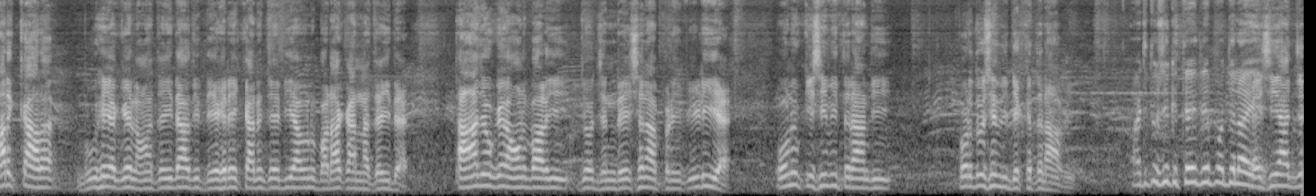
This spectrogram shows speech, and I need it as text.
ਹਰ ਘਰ ਬੂਹੇ ਅੱਗੇ ਲਾਉਣਾ ਚਾਹੀਦਾ ਉਹਦੀ ਦੇਖ ਰੇਖ ਕਰਨੀ ਚਾਹੀਦੀ ਹੈ ਉਹਨੂੰ ਬੜਾ ਕਰਨਾ ਚਾਹੀਦਾ ਤਾਂ ਜੋ ਕਿ ਆਉਣ ਵਾਲੀ ਜੋ ਜਨਰੇਸ਼ਨ ਆਪਣੀ ਪੀੜ੍ਹੀ ਹੈ ਉਹਨੂੰ ਕਿਸੇ ਵੀ ਤਰ੍ਹਾਂ ਦੀ ਪ੍ਰਦੂਸ਼ਣ ਦੀ ਦਿੱਕਤ ਨਾ ਆਵੇ। ਅੱਜ ਤੁਸੀਂ ਕਿੱਥੇ ਦੇ ਪੌਦੇ ਲਾਏ? ਅਸੀਂ ਅੱਜ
